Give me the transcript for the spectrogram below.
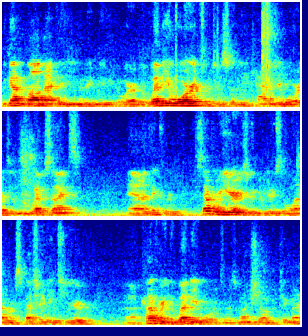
we got involved back in the, may be aware of the Webby Awards, which was sort of the Academy Awards of new websites. And I think for several years, we produced a one-hour special each year uh, covering the Webby Awards. There was one show in particular,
